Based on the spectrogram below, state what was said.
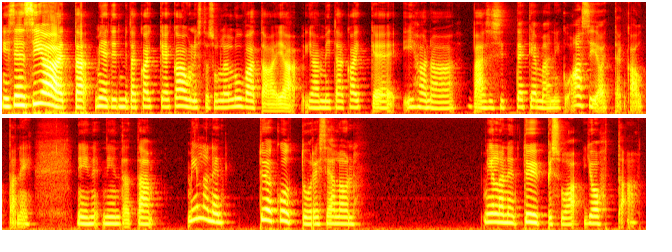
Niin sen sijaan, että mietit, mitä kaikkea kaunista sulle luvataan ja, ja mitä kaikkea ihanaa pääsisit tekemään niin kuin asioiden kautta, niin, niin, niin tota, millainen työkulttuuri siellä on? Millainen tyyppi sua johtaa?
